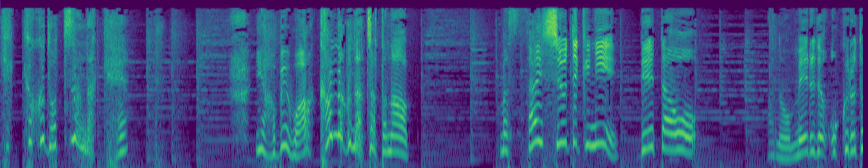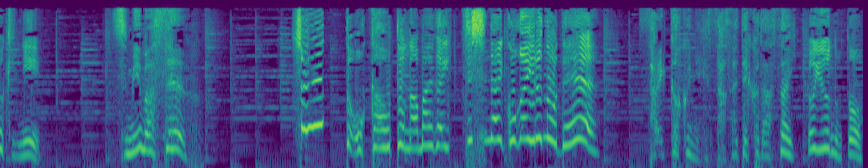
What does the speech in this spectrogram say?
結局どっちなんだっけ？やべ、わかんなくなっちゃったな。ま、最終的にデータを、あの、メールで送るときに、すみません。お顔と名前が一致しない子がいるので、再確認させてください。というのと、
